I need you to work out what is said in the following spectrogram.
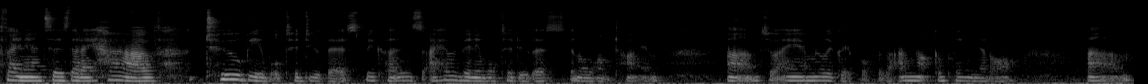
finances that I have to be able to do this because I haven't been able to do this in a long time. Um, so I am really grateful for that. I'm not complaining at all. Um,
